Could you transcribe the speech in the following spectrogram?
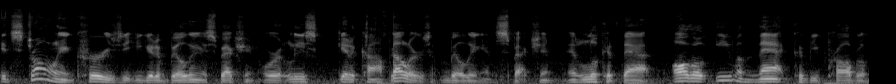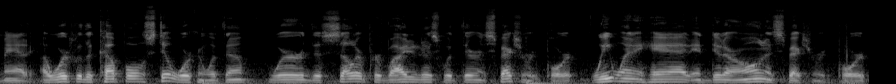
it's strongly encouraged that you get a building inspection or at least get a seller's building inspection and look at that. Although even that could be problematic. I worked with a couple, still working with them, where the seller provided us with their inspection report. We went ahead and did our own inspection report,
